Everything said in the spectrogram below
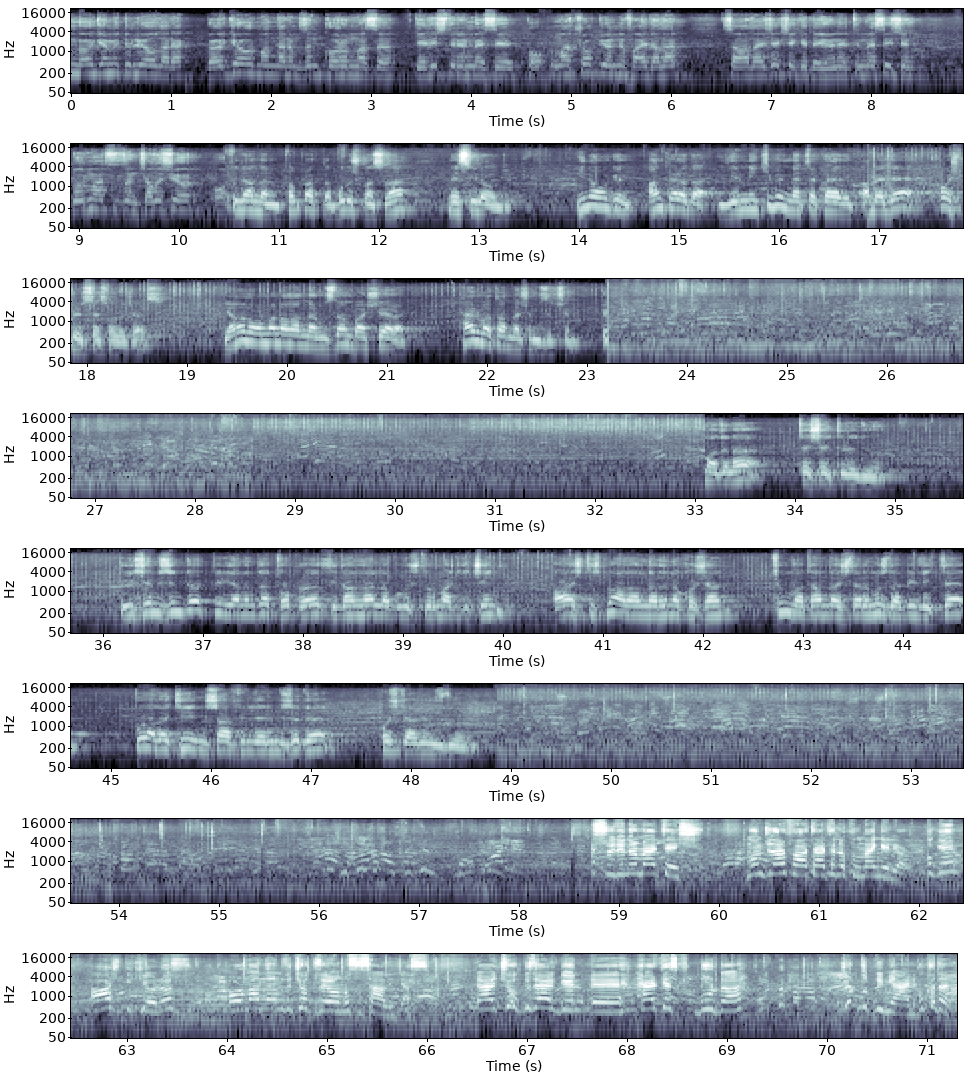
Orman Bölge Müdürlüğü olarak bölge ormanlarımızın korunması, geliştirilmesi, topluma çok yönlü faydalar sağlayacak şekilde yönetilmesi için durmaksızın çalışıyor. fidanların toprakla buluşmasına vesile olduk. Yine o gün Ankara'da 22 bin metrekarelik abede hoş bir ses olacağız. Yanan orman alanlarımızdan başlayarak her vatandaşımız için adına teşekkür ediyorum. Ülkemizin dört bir yanında toprağı fidanlarla buluşturmak için ağaç dikme alanlarına koşan tüm vatandaşlarımızla birlikte buradaki misafirlerimize de hoş geldiniz diyorum. Sudenur Merteş. Mumcular Fatih Erten Okulu'ndan geliyor. Bugün ağaç dikiyoruz. Ormanlarımızın çok güzel olmasını sağlayacağız. Yani çok güzel gün. Ee, herkes burada. Çok mutluyum yani. Bu kadar.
